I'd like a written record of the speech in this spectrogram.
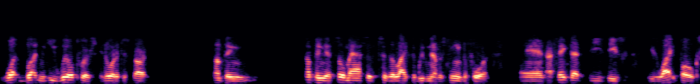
what button he will push in order to start something, something that's so massive to the likes that we've never seen before. And I think that these these these white folks,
